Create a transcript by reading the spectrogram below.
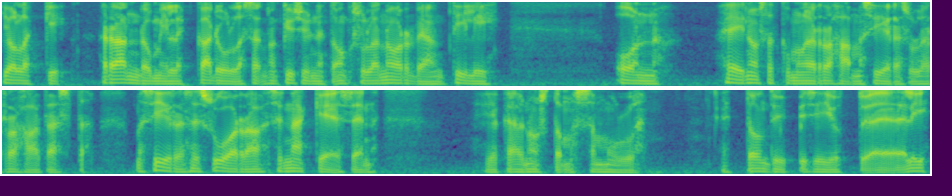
jollekin randomille kadulla sanon, kysyn, että onko sulla Nordean tili, on, hei nostatko mulle rahaa, mä siirrän sulle rahaa tästä. Mä siirrän se suoraan, se näkee sen ja käy nostamassa mulle. Että on tyyppisiä juttuja. Eli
